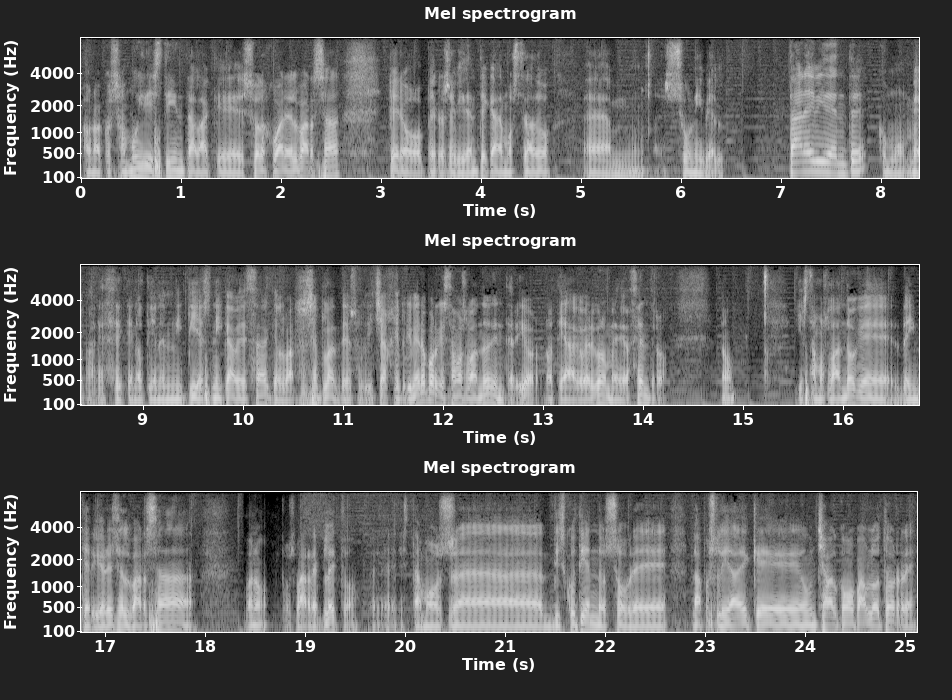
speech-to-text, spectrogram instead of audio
a una cosa muy distinta a la que suele jugar el Barça, pero, pero es evidente que ha demostrado em, su nivel tan evidente como me parece que no tienen ni pies ni cabeza que el Barça se plantee su dichaje. Primero porque estamos hablando de interior, no tiene nada que ver con un medio centro, ¿no? Y estamos hablando que de interiores el Barça, bueno, pues va repleto. Eh, estamos eh, discutiendo sobre la posibilidad de que un chaval como Pablo Torre,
